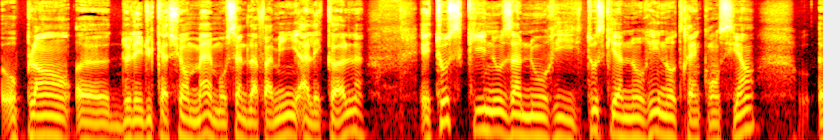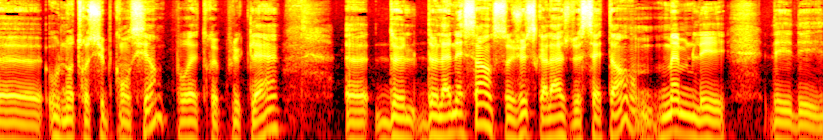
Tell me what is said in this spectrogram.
au, plan de l'éducation même au sein de la famille, à l'école, et tout ce qui nous a nourri, tout ce qui a nourri notre inconscient ou notre subconscient, pour être plus clair, de, de, la naissance jusqu'à l'âge de 7 ans, même les, les, les,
